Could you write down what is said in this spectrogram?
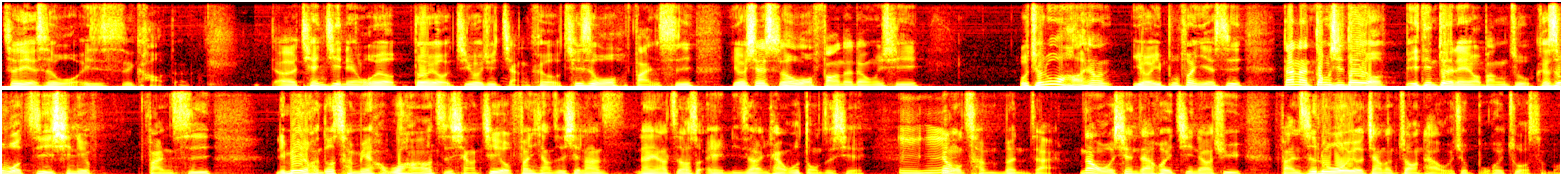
这也是我一直思考的。呃，前几年我有都有机会去讲课，其实我反思，有些时候我放的东西，我觉得我好像有一部分也是，当然东西都有一定对人有帮助，可是我自己心里反思，里面有很多层面好，我好像只想借由分享这些让，让让大家知道说，哎，你知道，你看我懂这些，嗯哼，那种成分在。那我现在会尽量去反思，如果我有这样的状态，我就不会做什么。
